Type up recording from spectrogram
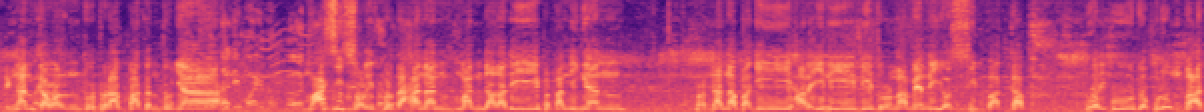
Dengan kawalan beberapa tentunya? Masih solid pertahanan Mandala di pertandingan perdana pagi hari ini di turnamen Yosipa Cup 2024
